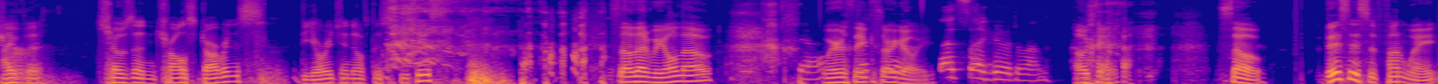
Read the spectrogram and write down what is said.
yeah. I've uh, chosen Charles Darwin's The Origin of the Species so that we all know Yeah, where things are good. going. That's a good one. Okay. So, this is a fun way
